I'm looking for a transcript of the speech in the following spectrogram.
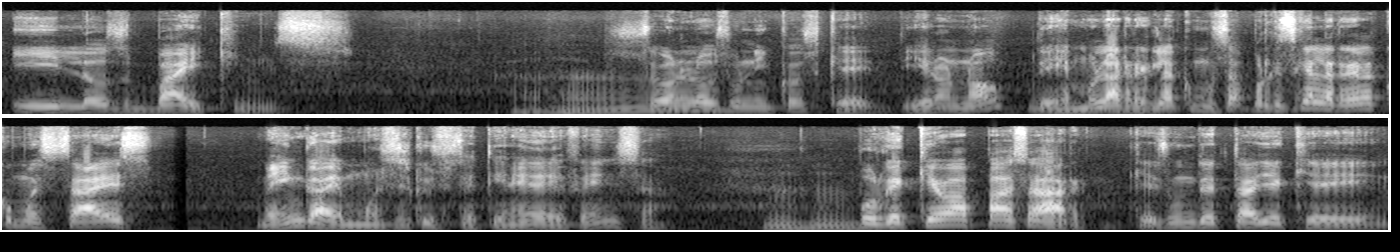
y los Vikings Ajá. son los únicos que dijeron no, dejemos la regla como está, porque es que la regla como está es, venga, demuestre que usted tiene defensa. Porque ¿qué va a pasar? Que es un detalle que,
